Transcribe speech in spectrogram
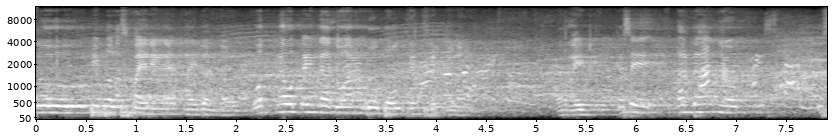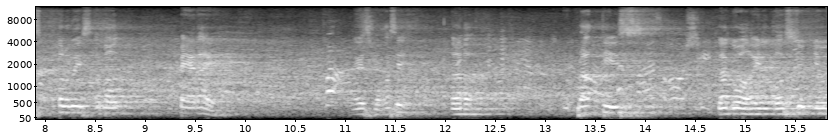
to people aspiring at idol. No? Huwag na huwag kayong gagawa ng grupo, trip na lang. Okay? Kasi tandaan nyo, it's always about pera eh. Ayos po, kasi uh, practice, gagawa kayo ng costume nyo,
